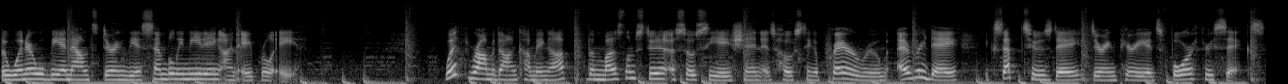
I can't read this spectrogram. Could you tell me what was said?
The winner will be announced during the assembly meeting on April 8th. With Ramadan coming up, the Muslim Student Association is hosting a prayer room every day except Tuesday during periods 4 through 6.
